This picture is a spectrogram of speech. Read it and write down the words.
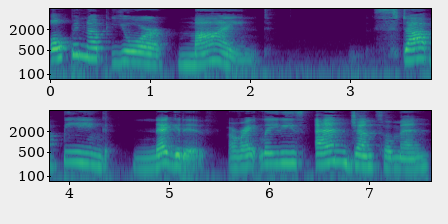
open up your mind. Stop being negative. All right, ladies and gentlemen.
